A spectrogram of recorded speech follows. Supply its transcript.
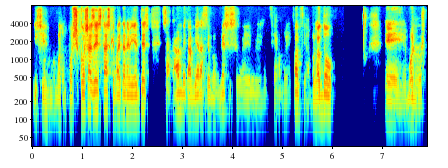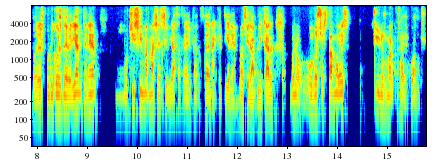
Y si, bueno, pues cosas de estas que parecen evidentes se acaban de cambiar hace unos meses en la infancia. Por lo tanto, eh, bueno, los poderes públicos deberían tener muchísima más sensibilidad hacia la infancia de la que tienen, ¿no? Es decir, aplicar, bueno, unos estándares y unos marcos adecuados.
